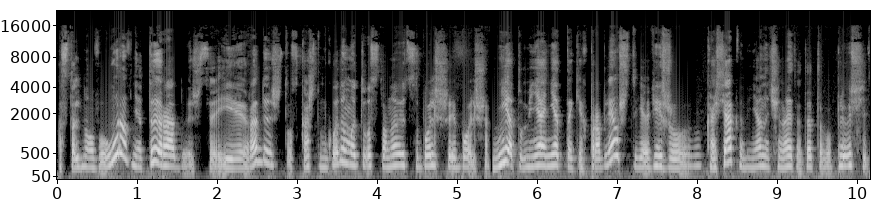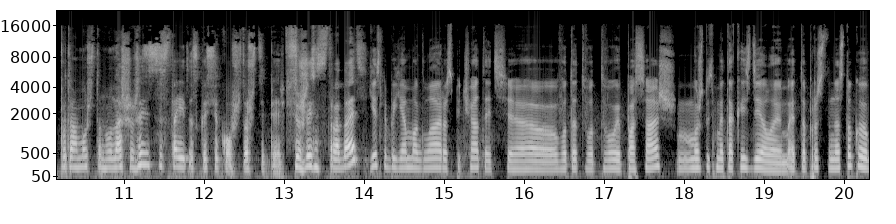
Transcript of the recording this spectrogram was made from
остального уровня, ты радуешься. И радуешься, что с каждым годом этого становится больше и больше. Нет, у меня нет таких проблем, что я вижу косяк, и меня начинает от этого плющить, потому что, ну, наша жизнь состоит из косяков. Что ж теперь? Всю жизнь страдать? Если бы я могла распечатать э, вот этот вот твой пассаж, может быть, мы так и сделаем. Это просто настолько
